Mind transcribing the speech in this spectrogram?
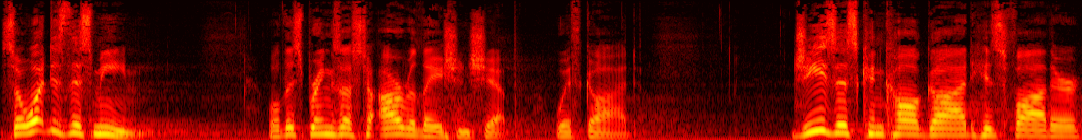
So, what does this mean? Well, this brings us to our relationship with God. Jesus can call God his father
